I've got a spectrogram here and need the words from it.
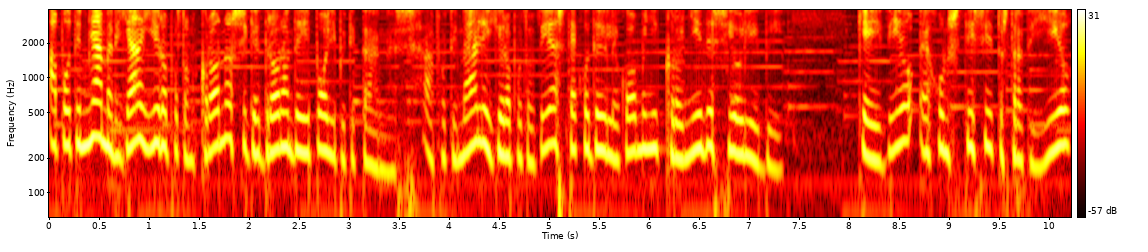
Από τη μια μεριά, γύρω από τον Κρόνο, συγκεντρώνονται οι υπόλοιποι Τιτάνες. Από την άλλη, γύρω από το Δία, στέκονται οι λεγόμενοι Κρονίδες ή Ολύμπιοι. Και οι δύο έχουν στήσει το στρατηγείο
